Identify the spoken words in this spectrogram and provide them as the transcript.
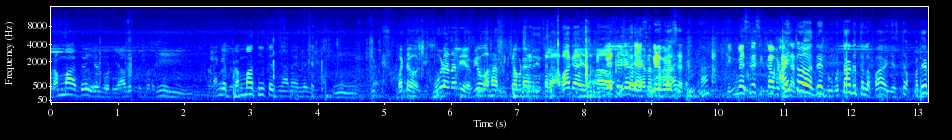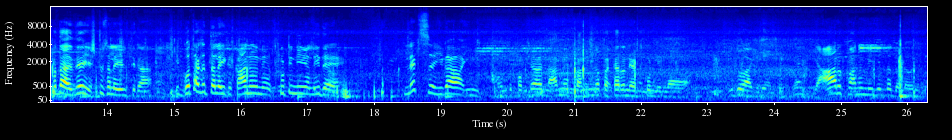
ಬ್ರಹ್ಮ ಆದ್ರೆ ಹೇಳ್ಬೋದು ಯಾವತ್ತು ಬರುತ್ತೆ ನನಗೆ ಬ್ರಹ್ಮಾತೀತ ಜ್ಞಾನ ಎಲ್ಲ ಇದೆ ಬಟ್ ಮೂಡದಲ್ಲಿ ವ್ಯವಹಾರ ಸಿಕ್ಕಾಪಟ್ಟೆ ನಡೆದಿತ್ತಲ್ಲ ಅವಾಗ ನಿಮ್ಮ ಹೆಸರು ಸಿಕ್ಕಾಪಟ್ಟೆ ಆಯ್ತು ಅದೇ ಗೊತ್ತಾಗುತ್ತಲ್ಲಪ್ಪ ಎಷ್ಟು ಪದೇ ಪದ ಅದೇ ಎಷ್ಟು ಸಲ ಹೇಳ್ತೀರಾ? ಈಗ ಗೊತ್ತಾಗುತ್ತಲ್ಲ ಈಗ ಕಾನೂನು ಸ್ಕ್ರೂಟಿನಿಯಲ್ಲಿ ಇದೆ. ಲೆಟ್ಸ್ ಈಗ ಒಂದು ಪಕ್ಷ ನಾನು ಕಾನೂನಿನ ಪ್ರಕಾರ ನಡೆದುಕೊಂಡಿಲ್ಲ ಇದು ಆಗಿದೆ ಅಂತ ಯಾರು ಕಾನೂನಿಗಿಂತ ದೊಡ್ಡವರಿಲ್ಲ.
